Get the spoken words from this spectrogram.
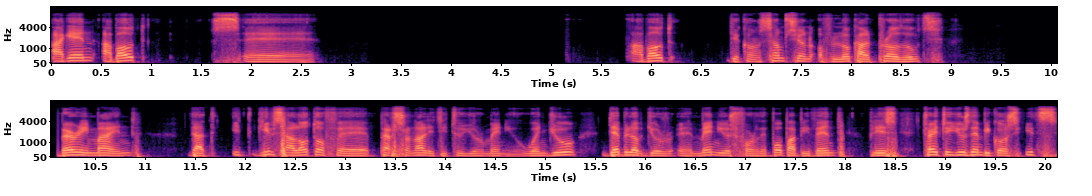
again about uh, about the consumption of local products, bear in mind that it gives a lot of uh, personality to your menu. When you develop your uh, menus for the pop-up event, please try to use them because it's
